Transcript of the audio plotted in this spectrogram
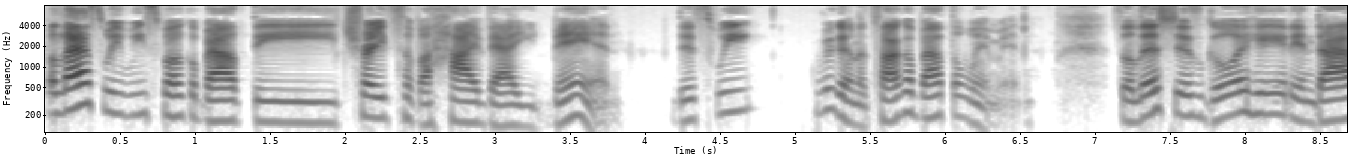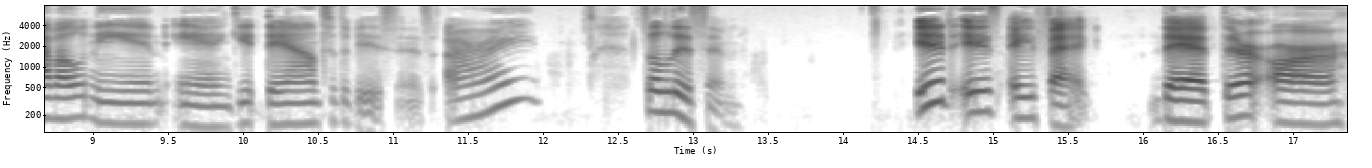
But last week we spoke about the traits of a high valued man. This week we're going to talk about the women. So let's just go ahead and dive on in and get down to the business. All right? So listen. It is a fact that there are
